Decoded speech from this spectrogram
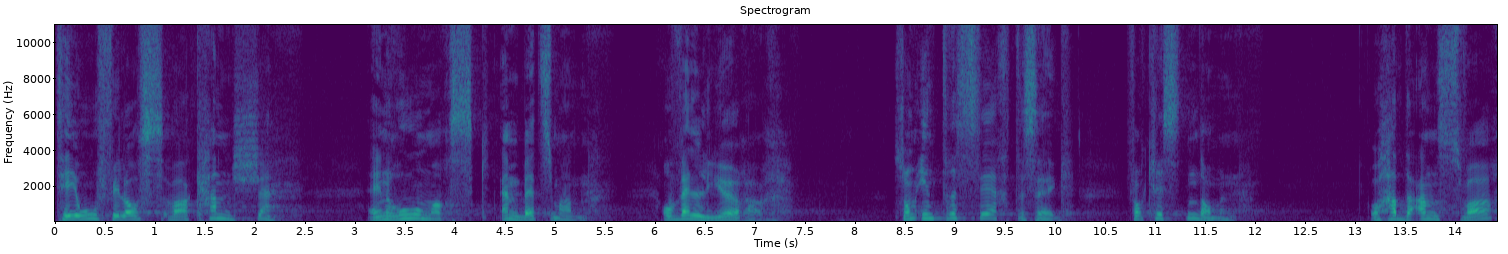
Theofilos var kanskje en romersk embetsmann og velgjører som interesserte seg for kristendommen og hadde ansvar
